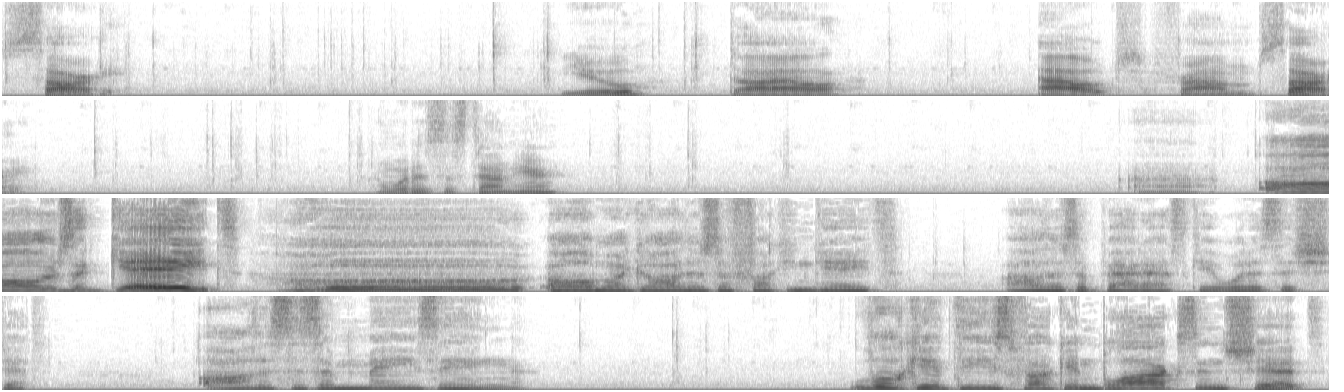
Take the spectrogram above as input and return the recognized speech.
sorry. You dial out from sorry. And what is this down here? Uh, oh, there's a gate! Oh my god, there's a fucking gate. Oh, there's a badass gate. What is this shit? Oh, this is amazing. Look at these fucking blocks and shit.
